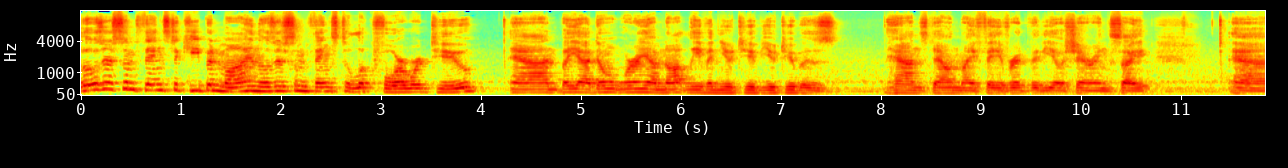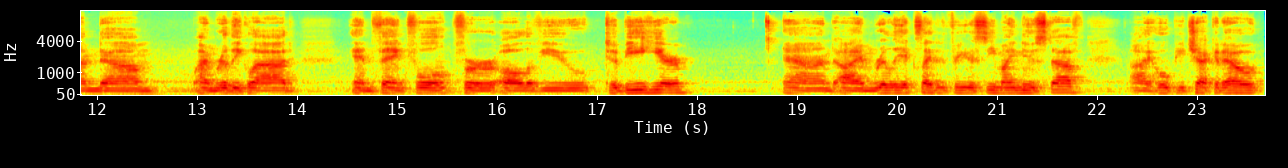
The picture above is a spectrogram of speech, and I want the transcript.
those are some things to keep in mind. Those are some things to look forward to. And but yeah, don't worry, I'm not leaving YouTube. YouTube is hands down my favorite video sharing site, and um, I'm really glad and thankful for all of you to be here. And I'm really excited for you to see my new stuff. I hope you check it out.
